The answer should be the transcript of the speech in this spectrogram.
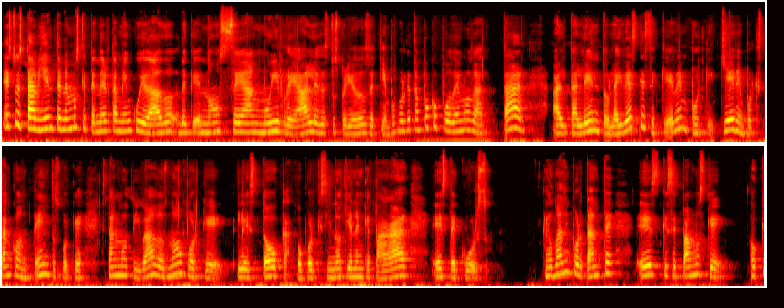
Esto está bien, tenemos que tener también cuidado de que no sean muy reales estos periodos de tiempo, porque tampoco podemos atar al talento. La idea es que se queden porque quieren, porque están contentos, porque están motivados, no porque les toca o porque si no tienen que pagar este curso. Lo más importante es que sepamos que, ok,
